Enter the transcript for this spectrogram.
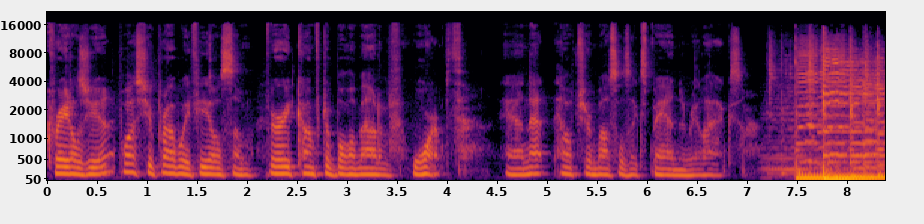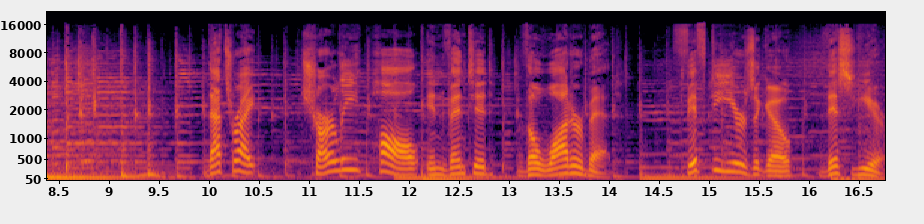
cradles you, plus, you probably feel some very comfortable amount of warmth, and that helps your muscles expand and relax. That's right. Charlie Hall invented the waterbed 50 years ago this year.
